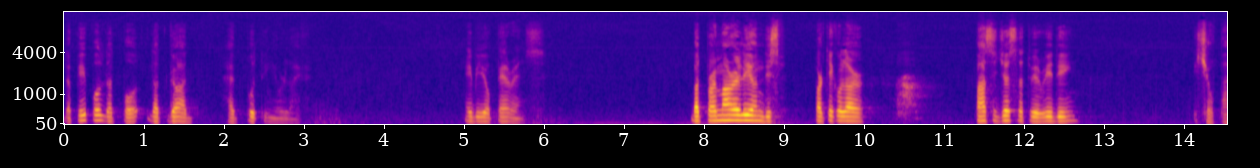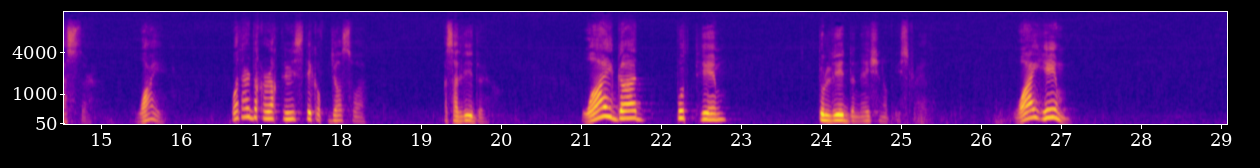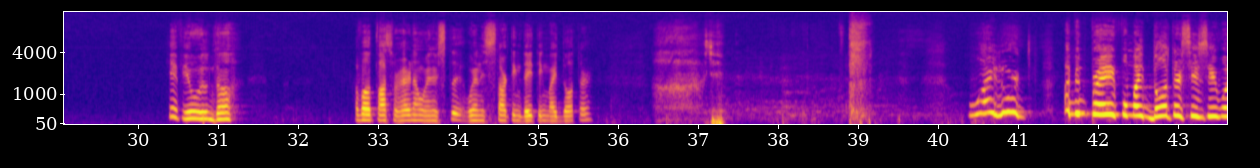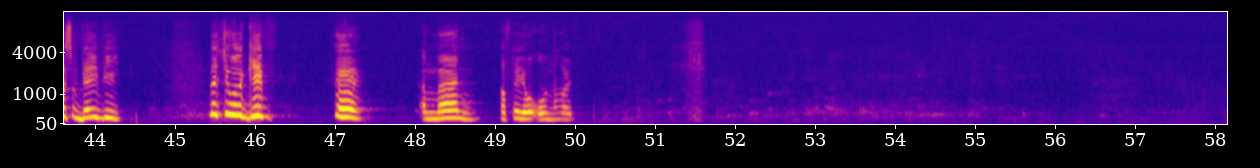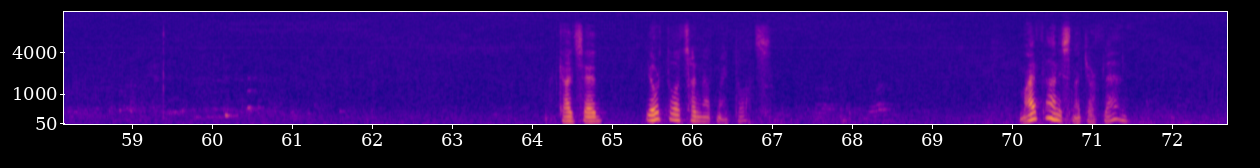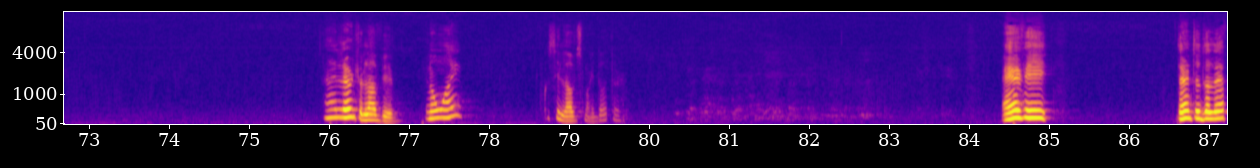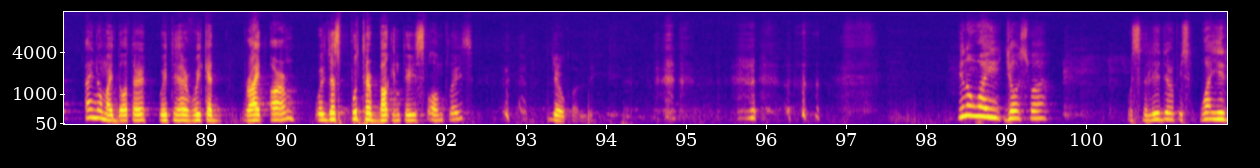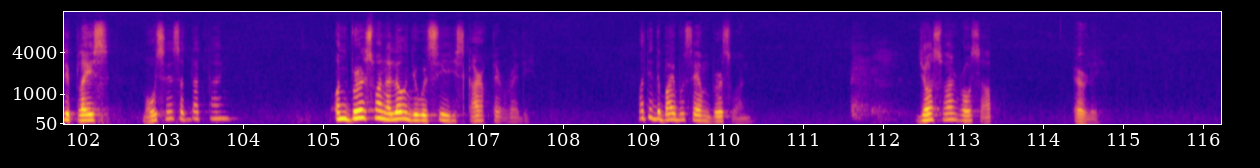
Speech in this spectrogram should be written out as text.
the people that, that God had put in your life. Maybe your parents. But primarily on these particular passages that we're reading, it's your pastor. Why? What are the characteristics of Joshua as a leader? Why God put him to lead the nation of Israel? Why him? If you will know about Pastor Hernan when he's, when he's starting dating my daughter, why, Lord? I've been praying for my daughter since he was a baby. That you will give her a man after your own heart. God said, Your thoughts are not my thoughts. My plan is not your plan. And I learned to love him. You know why? Because he loves my daughter. And if he turned to the left, I know my daughter with her wicked right arm will just put her back into his own place. Joke You know why Joshua was the leader of his, why he replaced Moses at that time? On verse 1 alone, you will see his character already. What did the Bible say on verse 1? Joshua rose up early.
